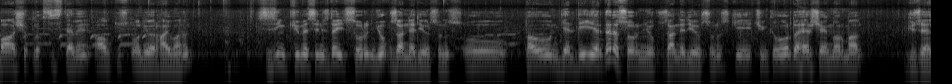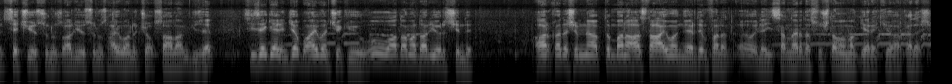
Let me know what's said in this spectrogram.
Bağışıklık sistemi alt üst oluyor hayvanın. Sizin kümesinizde hiç sorun yok zannediyorsunuz. O tavuğun geldiği yerde de sorun yok zannediyorsunuz ki çünkü orada her şey normal güzel. Seçiyorsunuz, alıyorsunuz. Hayvanı çok sağlam, güzel. Size gelince bu hayvan çekiyor. O adama dalıyoruz şimdi. Arkadaşım ne yaptın bana hasta hayvan verdin falan. Öyle insanları da suçlamamak gerekiyor arkadaş.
